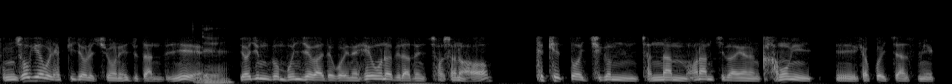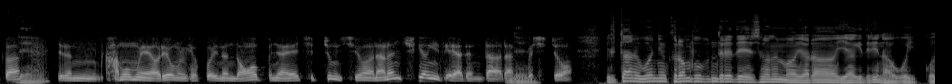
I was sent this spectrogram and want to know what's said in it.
중소기업을 획기적으로 지원해 주다든지 네. 요즘 그 문제가 되고 있는 해운업이라든지 조선업 특히 또 지금 전남 호남 지방에는 가뭄이 예, 겪고 있지 않습니까? 네. 이런 가뭄의 어려움을 겪고 있는 농업 분야에 집중 지원하는 추경이 돼야 된다라는 네. 것이죠. 일단 의원님 그런 부분들에 대해서는 뭐 여러 이야기들이 나오고 있고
